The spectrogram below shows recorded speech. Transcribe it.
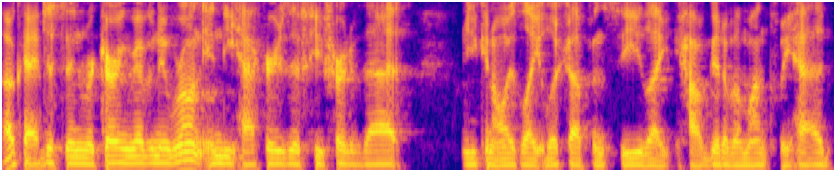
Okay, just in recurring revenue. We're on Indie Hackers if you've heard of that. You can always like look up and see like how good of a month we had.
